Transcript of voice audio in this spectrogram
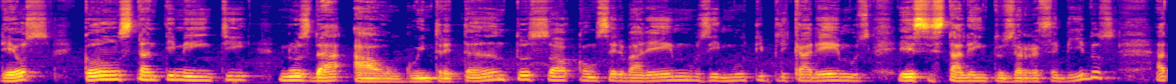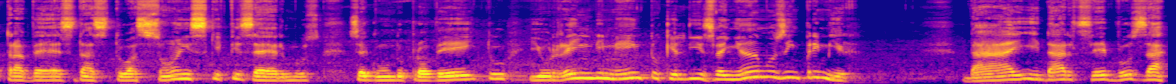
Deus constantemente nos dá algo. Entretanto, só conservaremos e multiplicaremos esses talentos recebidos através das doações que fizermos, segundo o proveito e o rendimento que lhes venhamos imprimir. Dai e dar-se-vos-á,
